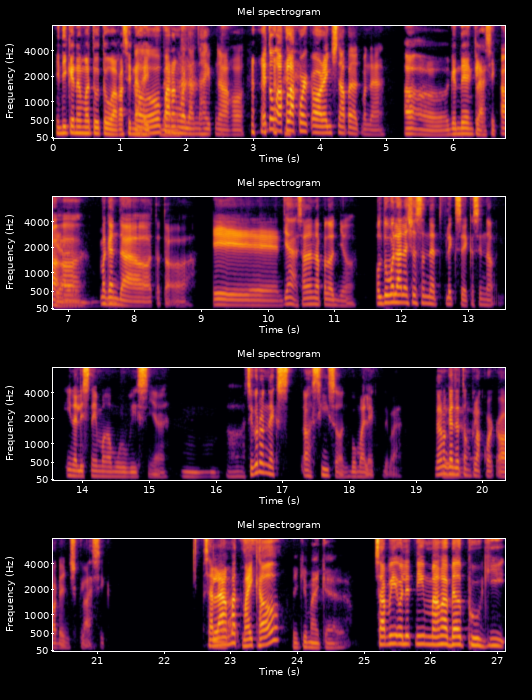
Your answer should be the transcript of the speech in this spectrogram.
Hindi ka na matutuwa kasi na-hype Oo, na. parang wala, na-hype na ako. Itong A Clockwork Orange, napanood mo na. Oo, ganda yan, classic Oo, yan. maganda. Oo, totoo. And yeah, sana napanood nyo. Although wala na siya sa Netflix eh, kasi na, inalis na yung mga movies niya. Mm. Ah, siguro next ah, season, bumalik, di ba? Na maganda Yeah. tong Clockwork Orange Classic. Salamat, Yes. Michael. Thank you, Michael. Sabi ulit ni Mama Bell Pugi,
